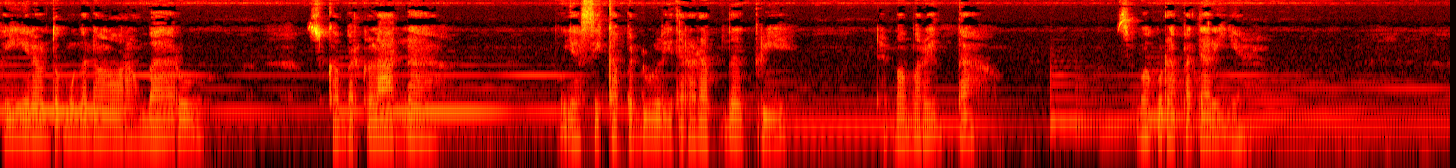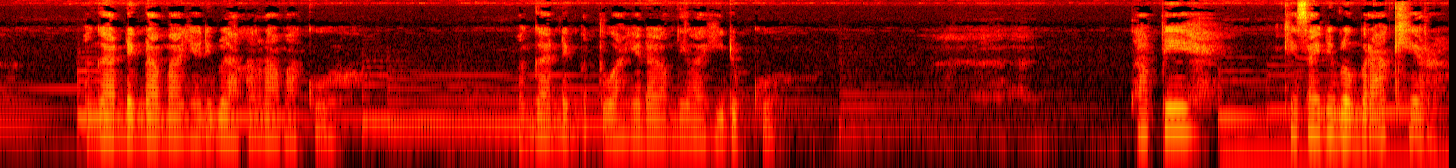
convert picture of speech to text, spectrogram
keinginan untuk mengenal orang baru, suka berkelana, punya sikap peduli terhadap negeri dan pemerintah. Semua aku dapat darinya. Menggandeng namanya di belakang namaku. Menggandeng petuahnya dalam nilai hidupku. Tapi kisah ini belum berakhir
